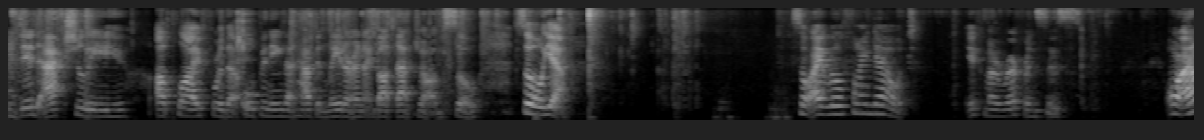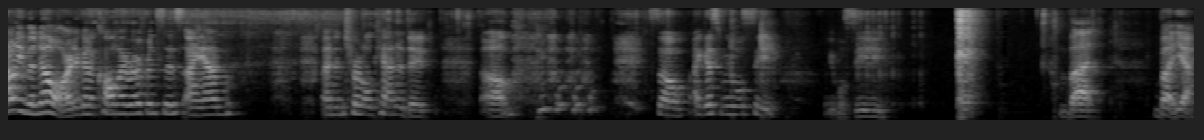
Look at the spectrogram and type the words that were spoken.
did actually apply for the opening that happened later, and I got that job. So, so yeah. So I will find out if my references, or I don't even know, are they gonna call my references? I am an internal candidate. Um, so I guess we will see. We will see. But, but yeah.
